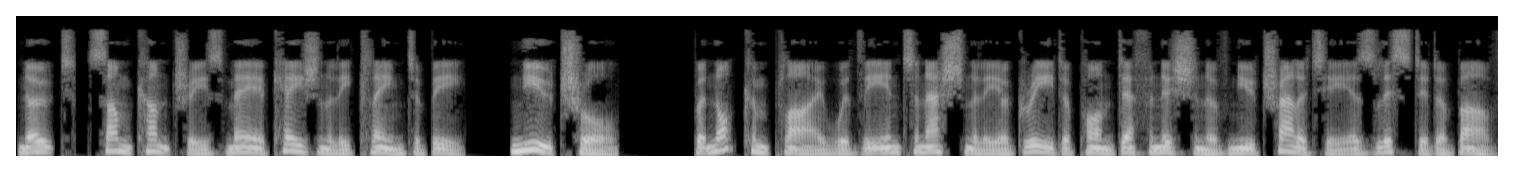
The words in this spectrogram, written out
Note, some countries may occasionally claim to be «neutral» but not comply with the internationally agreed upon definition of neutrality as listed above.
